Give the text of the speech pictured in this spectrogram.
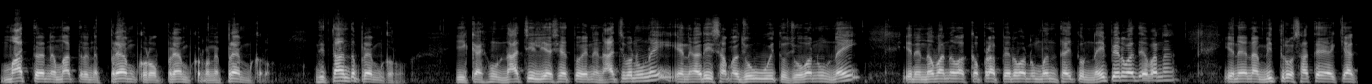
માત્ર ને માત્ર ને પ્રેમ કરો પ્રેમ કરો ને પ્રેમ કરો. નિતાંત પ્રેમ કરો. એ કાંઈ હું નાચી લે છે તો એને નાચવાનું નહીં, એને અરીસામાં જોવું હોય તો જોવાનું નહીં, એને નવા નવા કપડાં પહેરવાનું મન થાય તો નહીં પહેરવા દેવાના, એને એના મિત્રો સાથે ક્યાંક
